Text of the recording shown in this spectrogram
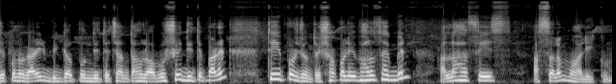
যে কোনো গাড়ির বিজ্ঞাপন দিতে চান, তাহলে অবশ্যই দিতে পারেন। তো এই পর্যন্ত সকলেই ভালো থাকবেন। আল্লাহ হাফিজ। আসসালামু আলাইকুম।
